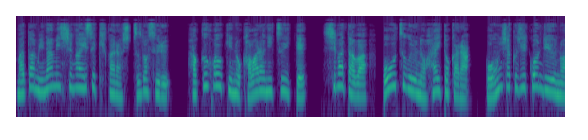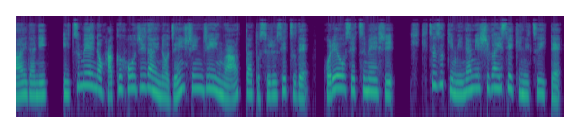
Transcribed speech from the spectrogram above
また南志賀遺跡から出土する白鳳期の河原について、柴田は大津宮の廃都から盆釈寺建流の間に、逸名の白鳳時代の前身寺院があったとする説で、これを説明し、引き続き南志賀遺跡について、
